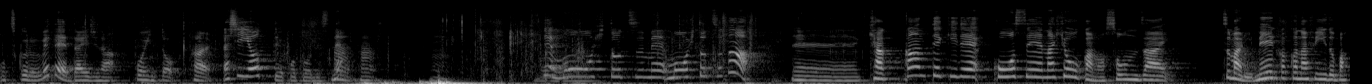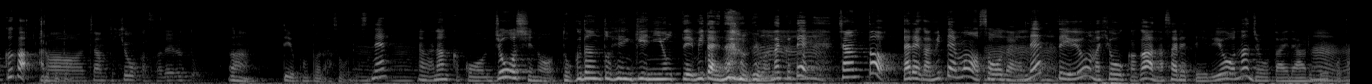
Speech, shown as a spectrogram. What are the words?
を作る上で大事なポイントはいらしいよっていうことですね、でもう一つ目もう一つが、えー客観的で公正な評価の存在つまり明確なフィードバックがあること。ちゃんと評価されると。うん、っていうことだそうですね、うんだからなんかこう上司の独断と偏見によってみたいなのではなくて、うんうんちゃんと誰が見てもそうだよねっていうような評価がなされているような状態であるということ、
